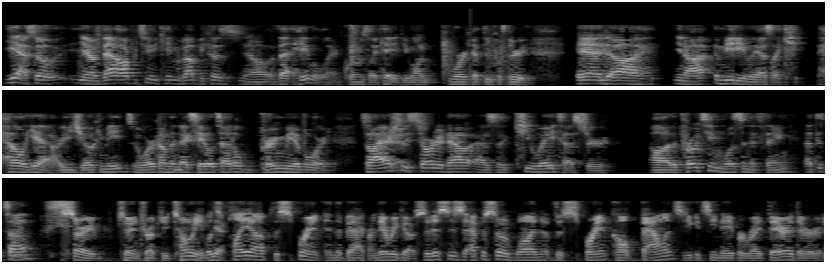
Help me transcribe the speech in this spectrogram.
yeah, so you know that opportunity came about because you know of that Halo LAN. Quinn was like, "Hey, do you want to work at three for 343?" And uh, you know, immediately I was like, "Hell yeah! Are you joking me to work on the next Halo title? Bring me aboard." So I actually started out as a QA tester. Uh, the pro team wasn't a thing at the time. Sorry to interrupt you, Tony. Let's Yeah. play up the sprint in the background. There we go. So this is episode one of the sprint called Balance. You can see neighbor right there. They're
